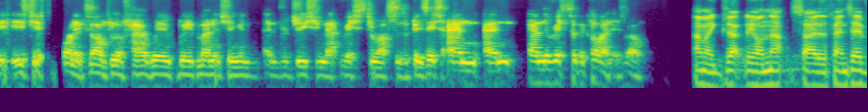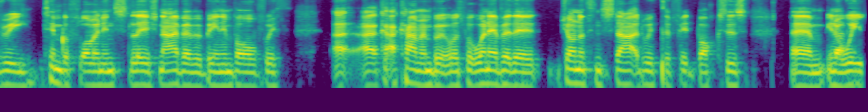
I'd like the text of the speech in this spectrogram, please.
is just one example of how we're we're managing and, and reducing that risk to us as a business and and and the risk to the client as well. I'm exactly on that side of the fence. Every timber flooring installation I've ever been involved with, I, I, I can't remember who it was, but whenever the Jonathan started with the FID boxes, um, you know, we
